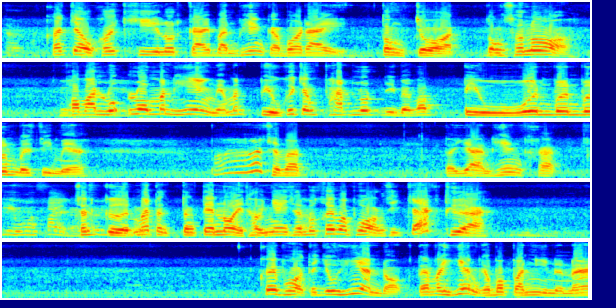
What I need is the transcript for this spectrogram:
เจ้าเขาเจ้าเขาขี่รถไกลบันเพ่งกับบ่ได้ต้องจอดต้องชะลอ เพราะว่าลลมมันแห้งแหมมันปิวคือจังพัดรถนี่แบบว่าปิวเวินเวินเวินไปสิแหมป้าใช่ว่าแต่ย่านแห้งคัก ขี่ว่าไฟฉันเกิดมาตั้งตั้งแต่น้อยเท่าใหญ่ฉันบ่เคยมาพ้อจังสิจักเทื่อเคยพอแต่อยู่เฮียนดอก แต่ว่าเฮียนก็บ่ปานนี้น่ะนะ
